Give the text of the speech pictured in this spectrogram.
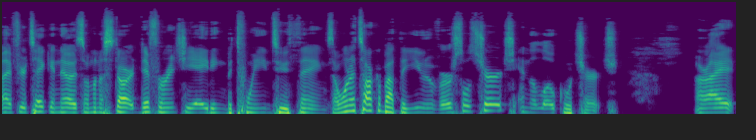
If you're taking notes, I'm going to start differentiating between two things. I want to talk about the universal church and the local church. All right.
